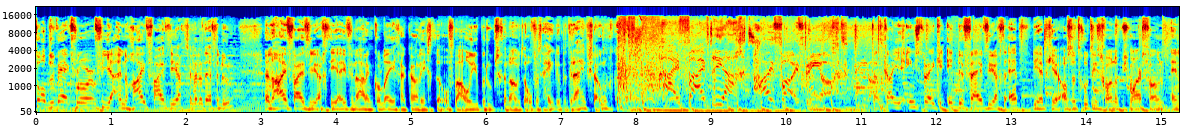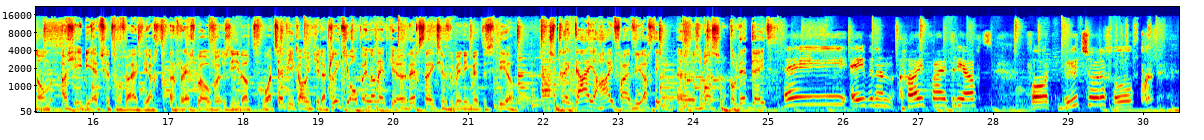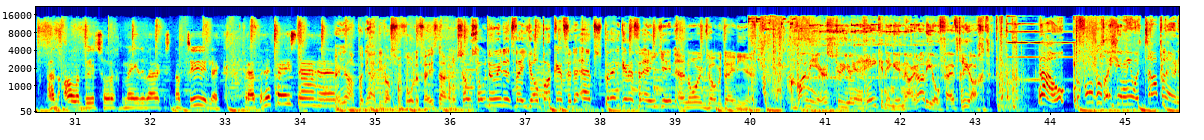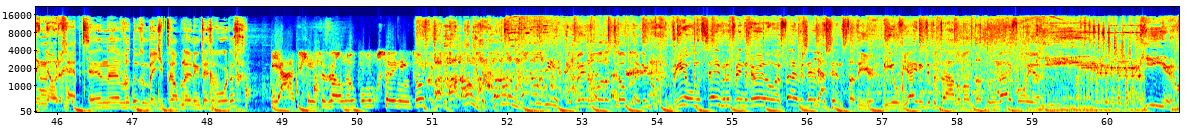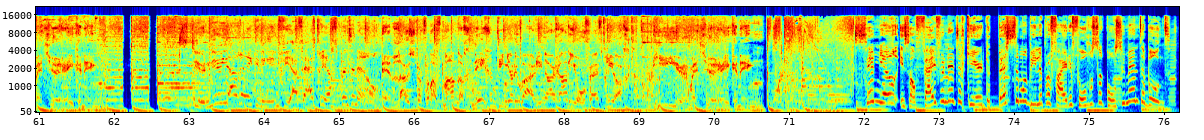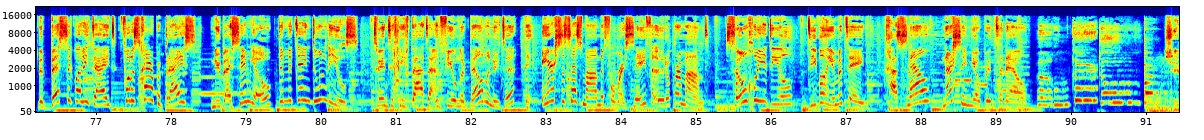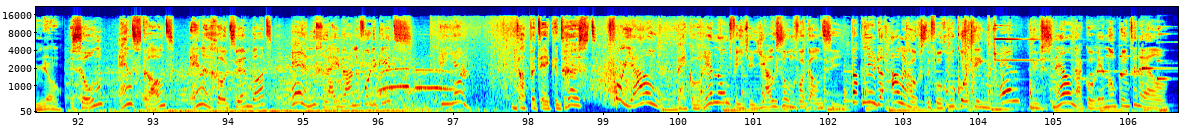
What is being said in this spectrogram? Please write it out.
Op de werkvloer via een high 538? Zullen we dat even doen? Een high 538 die je even naar een collega kan richten... of naar al je beroepsgenoten of het hele bedrijf zou ook nog kunnen. High 538. High 538. Dat kan je inspreken in de 538-app. Die heb je, als het goed is, gewoon op je smartphone. En dan, als je in die app zit van 538, rechtsboven zie je dat WhatsApp-icoontje. Daar klik je op en dan heb je rechtstreeks een verbinding met de studio. Spreek daar je high 538 in, eh, zoals Odette deed. Hey, even een high 538 voor buurtzorghoek. Aan alle buurtzorgmedewerkers natuurlijk. Prettige feestdagen. Ja, ja, ja, die was van voor de feestdagen nog. Zo, zo doe je het, weet je wel. Pak even de app, spreek er even eentje in en hoor je hem zo meteen hier. Wanneer stuur je een rekening in naar Radio 538? Nou, bijvoorbeeld als je een nieuwe trapleuning nodig hebt. En eh, wat doet een beetje trapleuning tegenwoordig? Ja, het geeft toch wel een hoop ondersteuning, toch? Oh, sorry. Ik weet nog wel een trapleuning. 327 euro en 75 cent staat hier. Die hoef jij niet te betalen, want dat doen wij voor je. Hier met je rekening. Stuur nu jouw rekening in via 538.nl. En luister vanaf maandag 19 januari naar Radio 538. Hier met je rekening. Simyo is al 35 keer de beste mobiele provider volgens de Consumentenbond. De beste kwaliteit voor een scherpe prijs. Nu bij Simyo de meteen doen deals. 20 gig data en 400 belminuten. De eerste 6 maanden voor maar 7 euro per maand. Zo'n goede deal, die wil je meteen. Ga snel naar simyo.nl. Simyo. Zon en strand en een groot zwembad en glijbanen voor de kids. En ja, dat betekent rust voor jou. Bij Corendon vind je jouw zonvakantie. Pak nu de allerhoogste vroegboekkorting. En nu snel naar corendon.nl.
